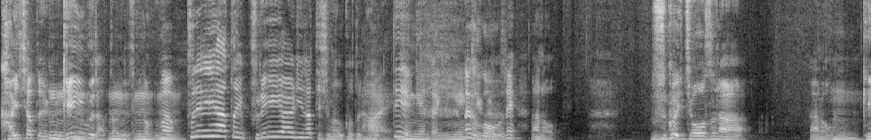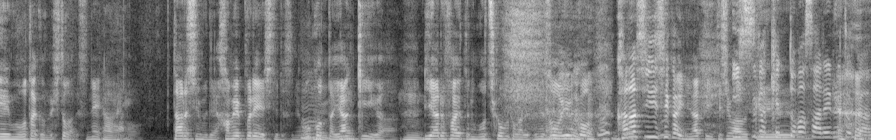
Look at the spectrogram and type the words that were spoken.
会社というかゲームだったんですけど、まあ、プレイヤー対プレイヤーになってしまうことによって、はい。なんかこうねあのすごい上手な、あのん。ゲームオタクの人がですね、はい。あのダルシムでハメプレイしてですね、怒ったヤンキーがリアルファイトに持ち込むとかですね、そういうこう 悲しい世界になっていってしまう椅子が蹴っ飛ばされるとか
